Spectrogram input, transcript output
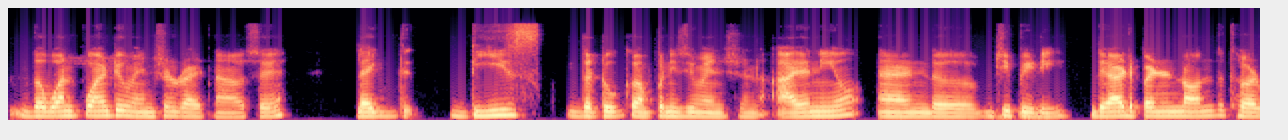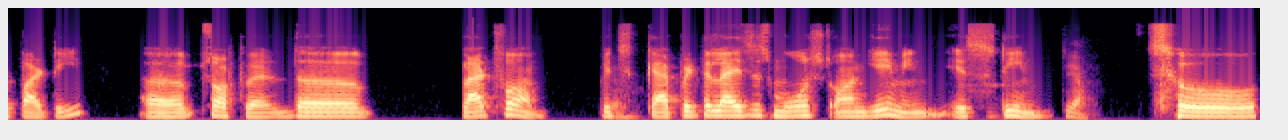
the one point you mentioned right now, say, like th these, the two companies you mentioned, AYANEO and uh, gpd GPD, they are dependent on the third party uh, software. The platform yeah which capitalizes most on gaming is Steam. yeah So,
